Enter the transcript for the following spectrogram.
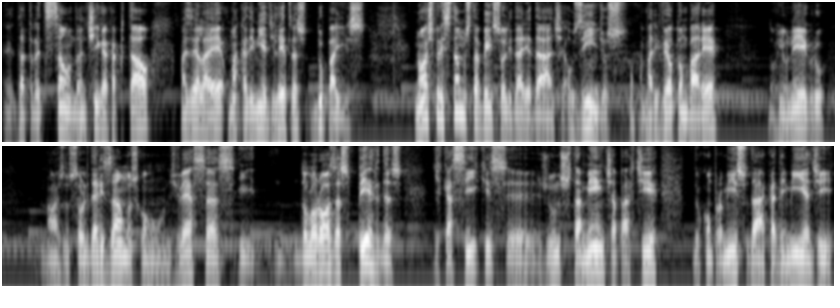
é, da tradição da antiga capital, mas ela é uma academia de letras do país. Nós prestamos também solidariedade aos índios, a Marivel Tombaré, do Rio Negro, nós nos solidarizamos com diversas e dolorosas perdas de caciques, é, justamente a partir do compromisso da academia de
